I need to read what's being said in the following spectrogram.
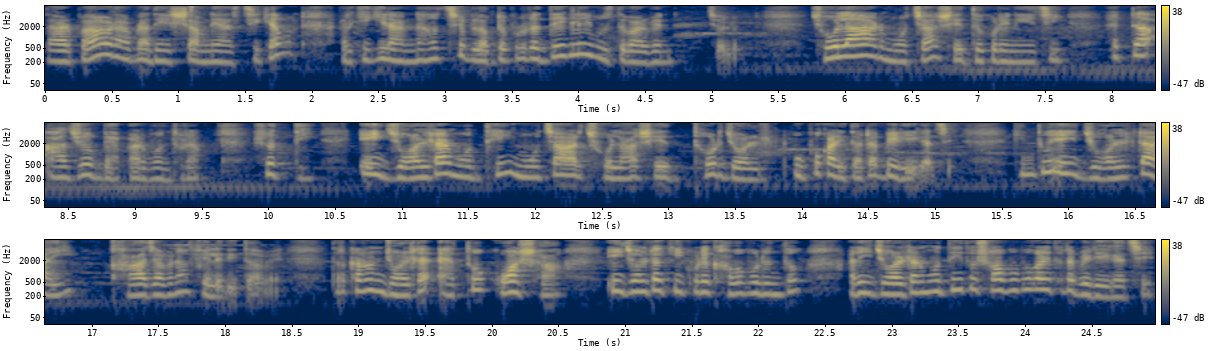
তারপর আপনাদের সামনে আসছি। কেমন? আর কি কি রান্না হচ্ছে ব্লগটা পুরোটা দেখলেই বুঝতে পারবেন। চলুন, ছোলা আর মোচা সেদ্ধ করে নিয়েছি। একটা আজব ব্যাপার বন্ধুরা, সত্যি, এই জলটার মধ্যেই মোচা আর ছোলা সেদ্ধর জল, উপকারিতাটা বেরিয়ে গেছে। কিন্তু এই জলটাই খাওয়া যাবে না, ফেলে দিতে হবে। তার কারণ জলটা এত কষা এই জলটা কি করে খাব বলুন তো? আর এই জলটার মধ্যেই তো সব উপকারিতাটা বেরিয়ে গেছে।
